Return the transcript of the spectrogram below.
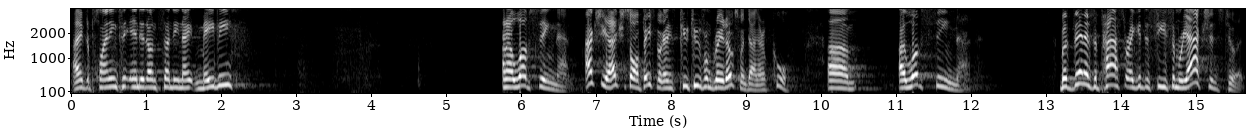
I think they're planning to end it on Sunday night, maybe. And I love seeing that. Actually, I actually saw on Facebook, I think Pew 2 from Great Oaks went down there. Cool. Um, I love seeing that. But then as a pastor, I get to see some reactions to it.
